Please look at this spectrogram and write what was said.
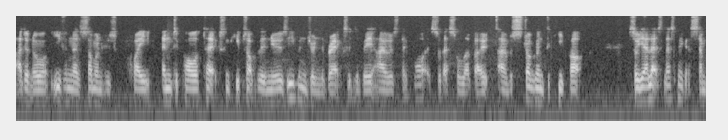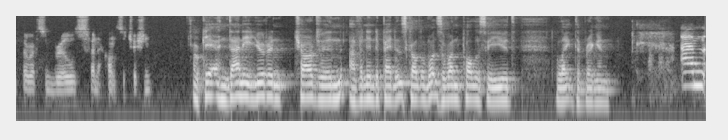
I don't know, even as someone who's quite into politics and keeps up with the news, even during the Brexit debate, I was like, what is this all about? I was struggling to keep up. So yeah, let's let's make it simpler with some rules and a constitution. Okay, and Danny, you're in charge of an independent Scotland. What's the one policy you'd like to bring in? Um,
